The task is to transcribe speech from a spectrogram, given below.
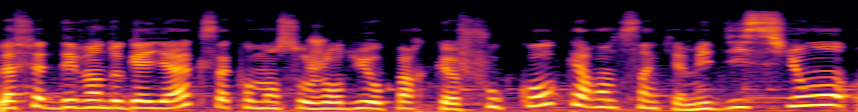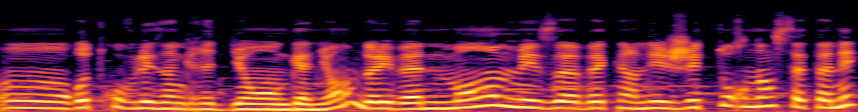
La fête des vins de Gaillac, ça commence aujourd'hui au parc Foucault, 45e édition. On retrouve les ingrédients gagnants de l'événement, mais avec un léger tournant cette année.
